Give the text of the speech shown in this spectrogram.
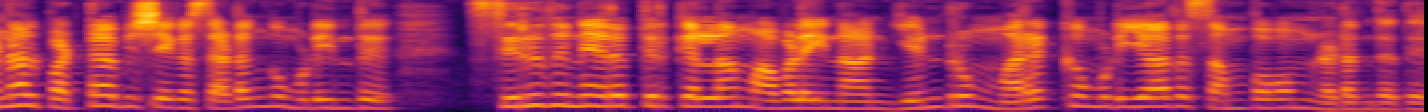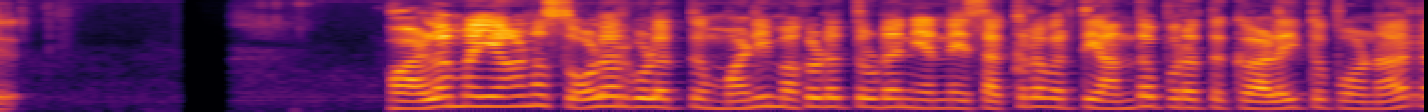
ஆனால் பட்டாபிஷேக சடங்கு முடிந்து சிறிது நேரத்திற்கெல்லாம் அவளை நான் என்றும் மறக்க முடியாத சம்பவம் நடந்தது. பழமையான சோழர் குலத்து மணிமகுடத்துடன் என்னை சக்கரவர்த்தி அந்தப்புறத்துக்கு அழைத்து போனார்.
